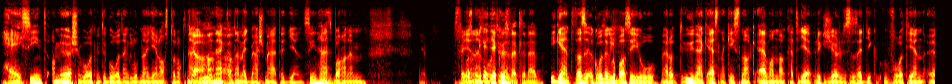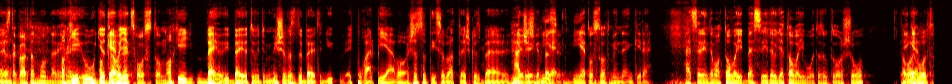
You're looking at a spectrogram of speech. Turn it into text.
helyszínt, ami olyasmi volt, mint a Golden Globe-nál, hogy ilyen asztaloknál ja, ülnek, aha. tehát nem egymás mellett egy ilyen színházba, hanem Feje az még egyre közvetlenebb. Igen, tehát az, a Golden Globe azért jó, mert ott ülnek, esznek, isznak, el vannak. Hát ugye Rick Gervais az egyik volt ilyen... Ezt akartam mondani. Aki úgy jött be, hogy egy, hoztom. Aki így bejött, bejött vagy a műsorvezető bejött egy, egy pohár piával, és azt ott iszogatta, és közben hát és beszélt. Miért, miért osztott mindenkire? Hát szerintem a tavalyi beszéde, ugye tavalyi volt az utolsó. Tavaly igen. volt?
